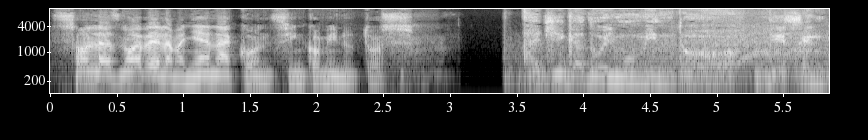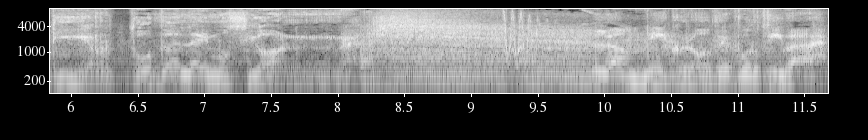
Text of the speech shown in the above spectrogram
Son las nueve de la mañana con cinco minutos. Ha llegado el momento de sentir toda la emoción. La micro deportiva.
